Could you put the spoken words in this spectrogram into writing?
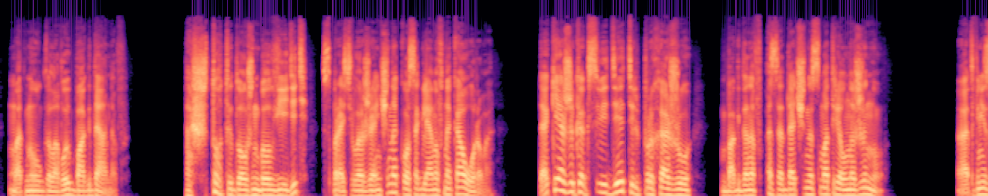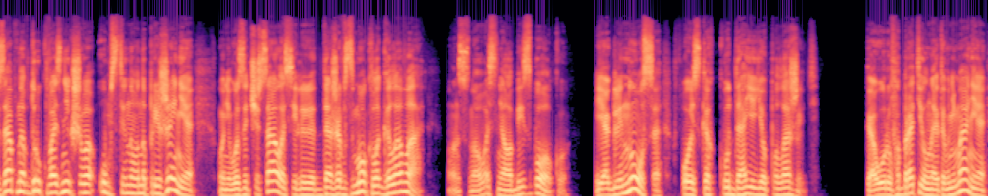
— мотнул головой Богданов. «А что ты должен был видеть?» — спросила женщина, косо глянув на Каурова. «Так я же как свидетель прохожу», — Богданов озадаченно смотрел на жену. От внезапно вдруг возникшего умственного напряжения у него зачесалась или даже взмокла голова. Он снова снял бейсболку и оглянулся в поисках, куда ее положить. Кауров обратил на это внимание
